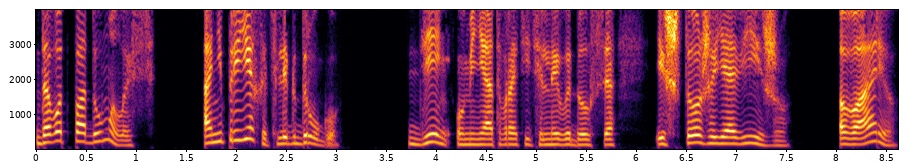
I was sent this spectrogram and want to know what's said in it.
«Да вот подумалось, а не приехать ли к другу? День у меня отвратительный выдался — и что же я вижу? Варю?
